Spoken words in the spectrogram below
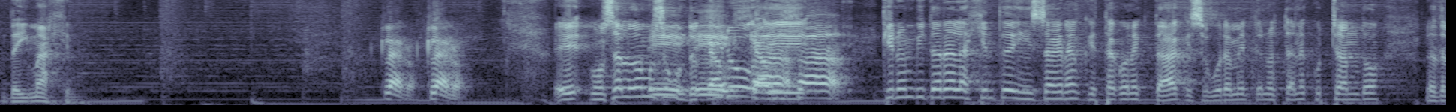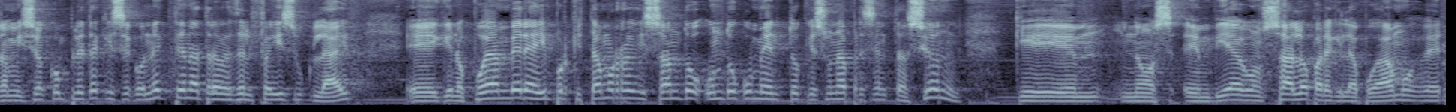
de imagen. Claro, claro. Eh, Gonzalo, dame un eh, segundo. Eh, quiero, invitar a la gente de Instagram que está conectada, que seguramente no están escuchando la transmisión completa, que se conecten a través del Facebook Live, que nos puedan ver ahí porque estamos revisando un documento que es una presentación que mm, nos envía Gonzalo para que la podamos ver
